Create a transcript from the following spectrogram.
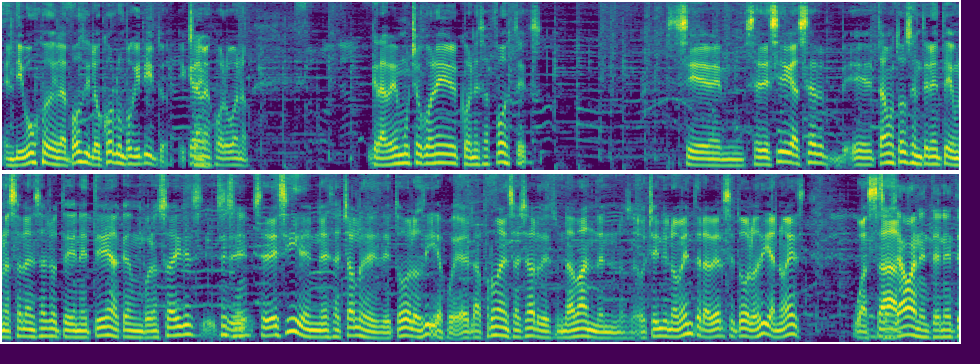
el dibujo de la post y lo corro un poquitito. Y queda Sí. mejor. Bueno, grabé mucho con él, con esa Fostex. Se, se decide hacer. eh, estamos todos en TNT, una sala de ensayo TNT acá en Buenos Aires. Sí, se, sí. se decide en esas charlas de, de todos los días, porque la forma de ensayar de una banda en los 80 y 90 era verse todos los días, no es WhatsApp. Ensayaban en TNT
